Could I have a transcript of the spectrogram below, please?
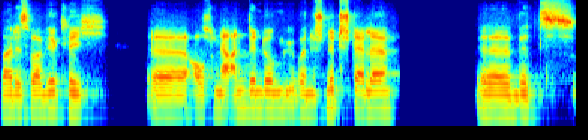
weil das war wirklich äh, auch eine Anbindung über eine Schnittstelle äh, mit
